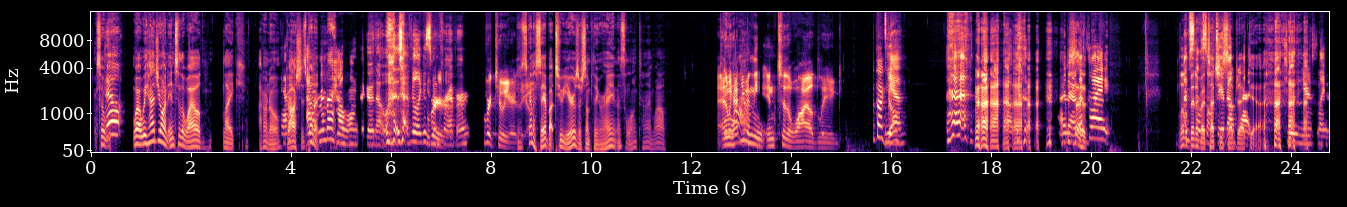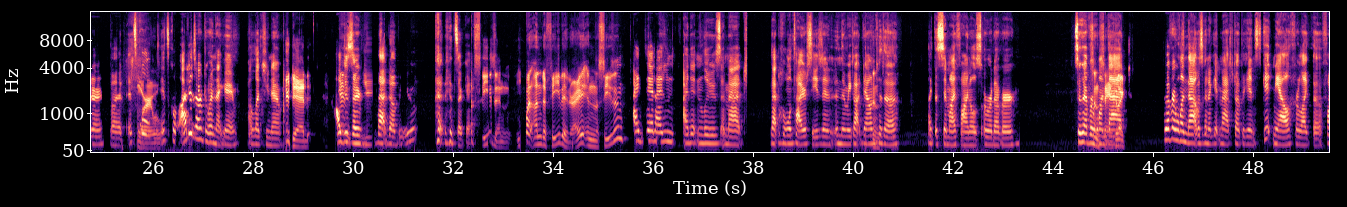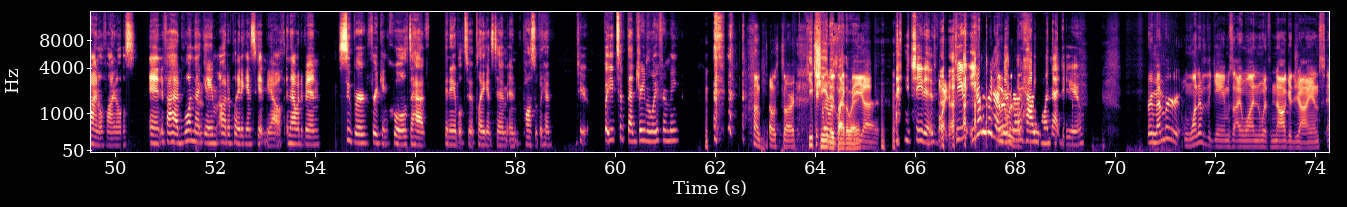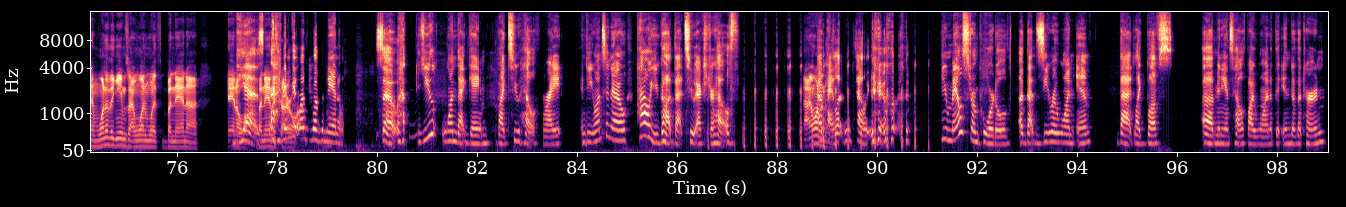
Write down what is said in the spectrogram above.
So, no, well, we had you on Into the Wild, like I don't know. I don't- Gosh, it's I been. don't A, remember how long ago that was. I feel like it's Over- been forever. Over two years I was ago. gonna say about two years or something, right? That's a long time. Wow. And we had you in the Into the Wild League. How'd that go? Yeah. I know. That's why A little I'm bit of a touchy subject, yeah. two years later, but it's Don't cool. It's cool. I deserve to win that game. I'll let you know. You did. I And deserved you- that W. But it's okay. That season, you went undefeated, right? In the season? I did. I didn't. I didn't lose a match that whole entire season, and then we got down to the like the semifinals or whatever. So whoever won insane. that, Like, whoever won that was going to get matched up against Get Meow for like the final finals. And if I had won that game, I would have played against Get Meow, and that would have been super freaking cool to have been able to play against him and possibly have too. But you took that dream away from me. I'm so sorry. He Taylor cheated, by like the way. uh, you cheated. Do you? You don't even Taylor was remember like- how you won that, do you? remember one of the games I won with Naga Giants, and one of the games I won with Banana, banana, yes, banana I think Charwa. it was the banana. So you won that game by two health, right? And do you want to know how you got that two extra health? I want Okay, let me tell you. You maelstrom portaled uh, that zero one imp that like buffs uh minions health by one at the end of the turn.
